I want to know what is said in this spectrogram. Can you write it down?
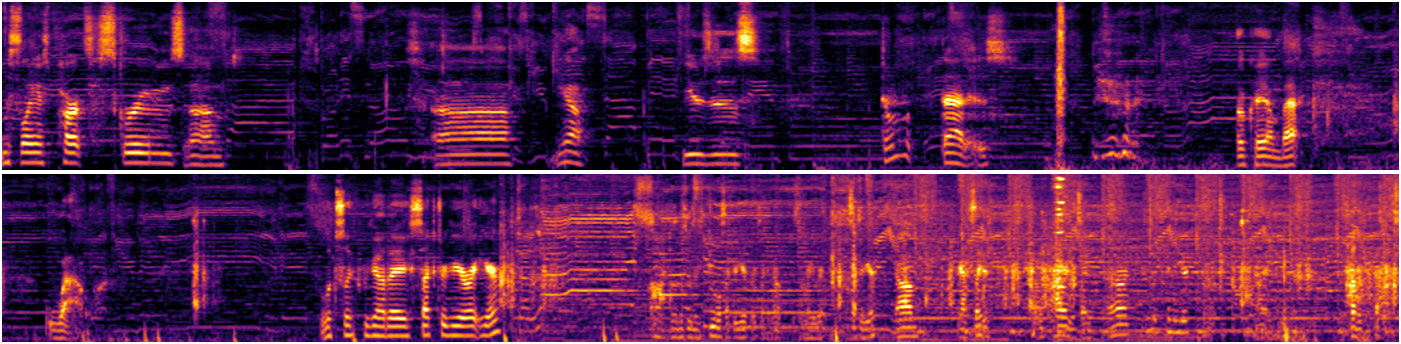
Miscellaneous parts, screws, um, uh, yeah, fuses. Don't know what that is. okay, I'm back. Wow. Looks like we got a sector gear right here. Oh, no, this is a dual sector gear for a second. No, this is right here. Sector gear. Um, yeah, excited. I'm already excited. Uh, is this pinion gear? Alright, Another, that's.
